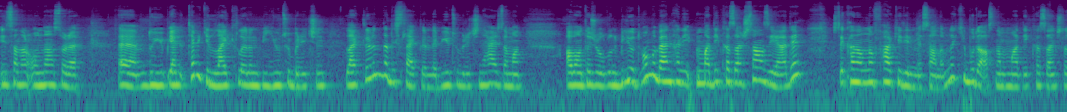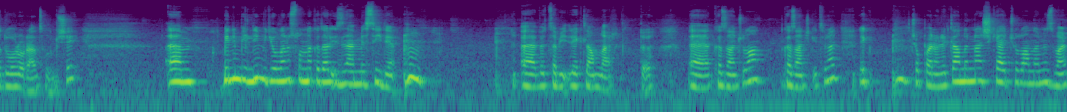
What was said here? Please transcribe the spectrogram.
İnsanlar ondan sonra e, duyup yani tabii ki like'ların bir YouTuber için, like'ların da dislike'ların da bir YouTuber için her zaman avantajı olduğunu biliyordum ama ben hani maddi kazançtan ziyade işte kanalının fark edilmesi anlamında ki bu da aslında maddi kazançla doğru orantılı bir şey. Benim bildiğim videoların sonuna kadar izlenmesiydi. Eee, ve tabii reklamlardı eee, kazanç olan, kazanç getiren. Rek- çok pardon reklamlarından şikayetçi olanlarınız var.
